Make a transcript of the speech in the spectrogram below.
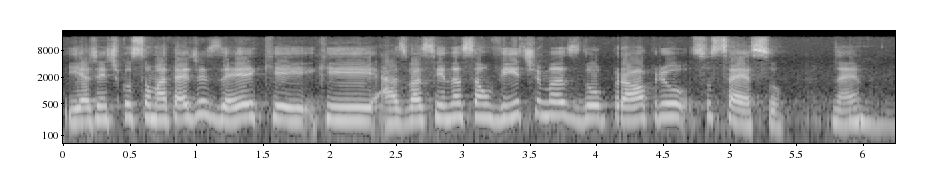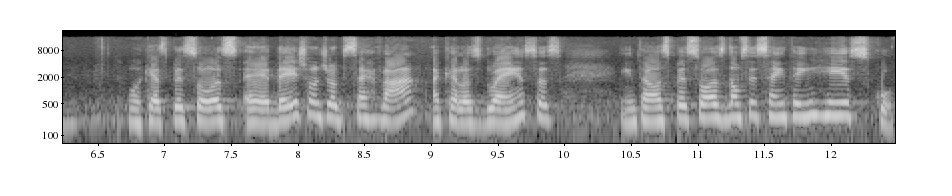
e a gente costuma até dizer que, que as vacinas são vítimas do próprio sucesso, né? Uhum. Porque as pessoas é, deixam de observar aquelas doenças, então as pessoas não se sentem em risco,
